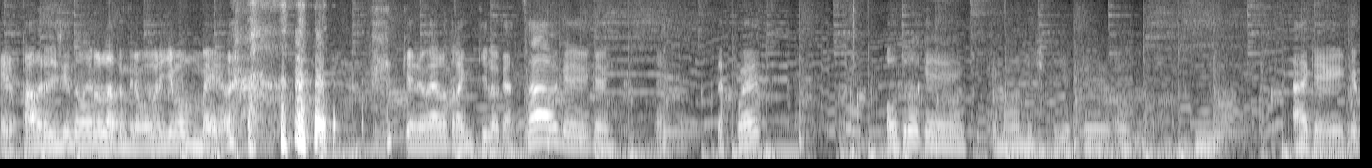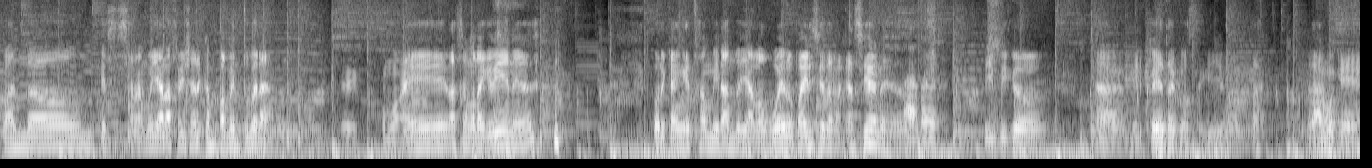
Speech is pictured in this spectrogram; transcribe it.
el padre diciéndome que no la tendríamos que haber llevado un mes. que no vea lo tranquilo que ha estado, que... que- eh. Después, otro que, que, que me han dicho, tío, que... oh. Ah, que, que cuando... que si sabemos ya la fecha del campamento verano. como es la semana que viene, ¿eh? porque han estado mirando ya los vuelos para irse de vacaciones. ¿no? Claro. típico. Ah, mil peta cosa que yo no está. Pero vamos que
